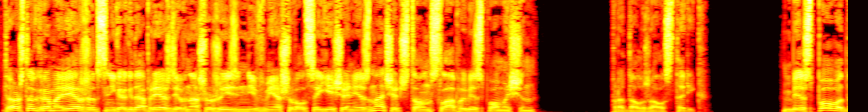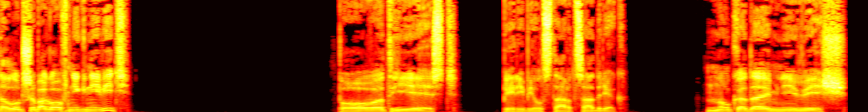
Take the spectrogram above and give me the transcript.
То, что громовержец никогда прежде в нашу жизнь не вмешивался, еще не значит, что он слаб и беспомощен, продолжал старик. Без повода лучше богов не гневить. Повод есть, перебил старца Адрек. Ну-ка дай мне вещь.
